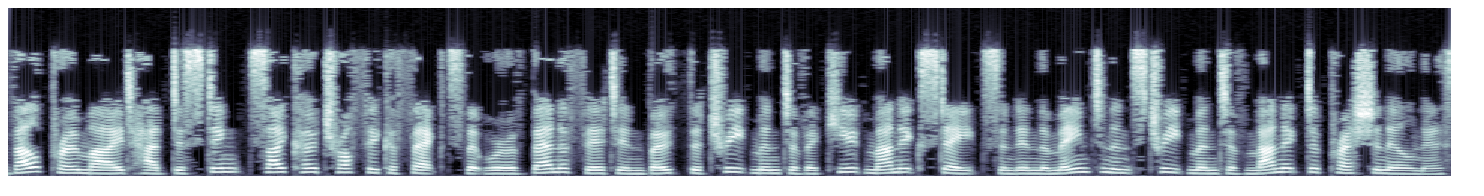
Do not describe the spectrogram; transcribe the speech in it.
Valpromide had distinct psychotropic effects that were of benefit in both the treatment of acute manic states and in the maintenance treatment of manic depression illness.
